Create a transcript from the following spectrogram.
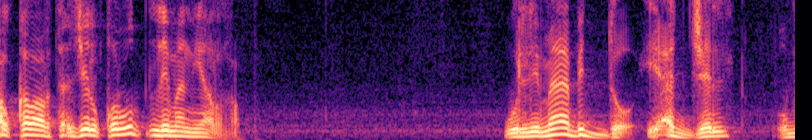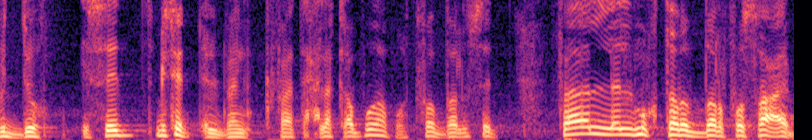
القرار تأجيل القروض لمن يرغب. واللي ما بده يأجل وبده يسد بسد. البنك فاتح لك أبوابه تفضل وسد. فالمقترض ظرفه صعب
